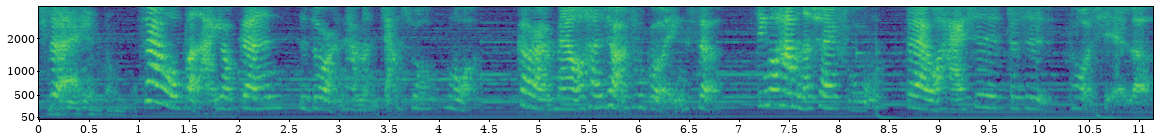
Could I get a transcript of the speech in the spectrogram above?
情绪变动。虽然我本来有跟制作人他们讲说，我。个人没有很喜欢复古的音色，经过他们的说服，对我还是就是妥协了。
